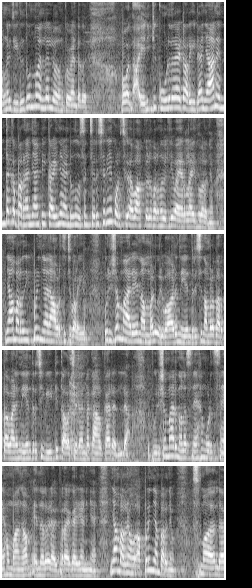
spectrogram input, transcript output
അങ്ങനെ ചെയ്തു ഇതൊന്നും അല്ലല്ലോ നമുക്ക് വേണ്ടത്. അപ്പോൾ എനിക്ക് കൂടുതലായിട്ട് അറിയില്ല. ഞാൻ എന്തൊക്കെ പറഞ്ഞാൽ ഞാൻ ഇപ്പോൾ ഈ കഴിഞ്ഞ രണ്ട് മൂന്ന് ദിവസം ചെറിയ ചെറിയ കുറച്ച് വാക്കുകൾ പറഞ്ഞ് വലിയ വൈറലായി എന്ന് പറഞ്ഞു. ഞാൻ പറഞ്ഞത് ഇപ്പോഴും ഞാൻ ആവർത്തിച്ച് പറയും. പുരുഷന്മാരെ നമ്മൾ ഒരുപാട് നിയന്ത്രിച്ച് നമ്മുടെ ഭർത്താവാണ് നിയന്ത്രിച്ച് വീട്ടിൽ തളച്ചിടേണ്ട ആൾക്കാരല്ല. പുരുഷന്മാരെന്ന് പറഞ്ഞാൽ സ്നേഹം കൊടുത്ത് സ്നേഹം വാങ്ങാം എന്നുള്ള ഒരു അഭിപ്രായക്കാരിയാണ് ഞാൻ. ഞാൻ പറഞ്ഞു അപ്പോഴും ഞാൻ പറഞ്ഞു. എന്താ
